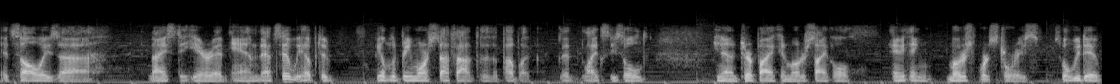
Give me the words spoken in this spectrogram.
It's always uh, nice to hear it, and that's it. We hope to be able to bring more stuff out to the public that likes these old, you know, dirt bike and motorcycle anything motorsport stories. It's what we do.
